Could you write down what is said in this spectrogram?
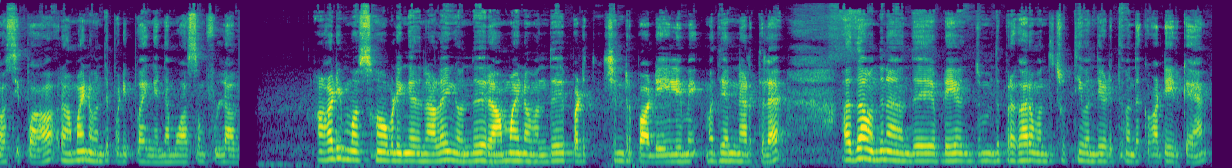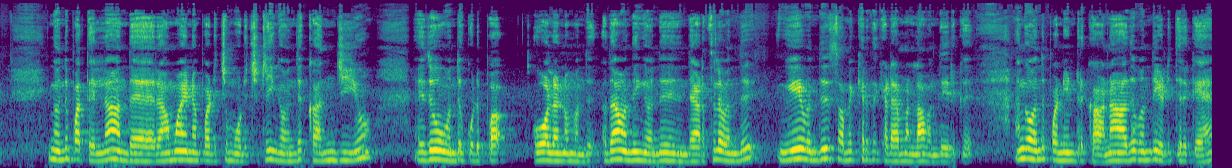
வாசிப்பா. ராமாயணம் வந்து படிப்பா இங்கே இந்த மாதம் ஃபுல்லாக ஆடி மாதம் அப்படிங்கிறதுனால இங்கே வந்து ராமாயணம் வந்து படிச்சுட்டுருப்பா டெய்லியுமே மத்தியான நேரத்தில். அதுதான் வந்து நான் வந்து அப்படியே இந்த பிரகாரம் வந்து சுற்றி வந்து எடுத்து வந்து காட்டியிருக்கேன். இங்கே வந்து பார்த்தீங்கன்னா அந்த ராமாயணம் படித்து முடிச்சுட்டு இங்கே வந்து கஞ்சியும் இதுவும் வந்து கொடுப்பா ஓலனும் வந்து. அதான் வந்து இங்கே வந்து இந்த இடத்துல வந்து இங்கேயே வந்து சமைக்கிறதுக்கு இடமெல்லாம் வந்து இருக்குது அங்கே வந்து பண்ணிட்டு இருக்கா நான் அது வந்து எடுத்திருக்கேன்.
